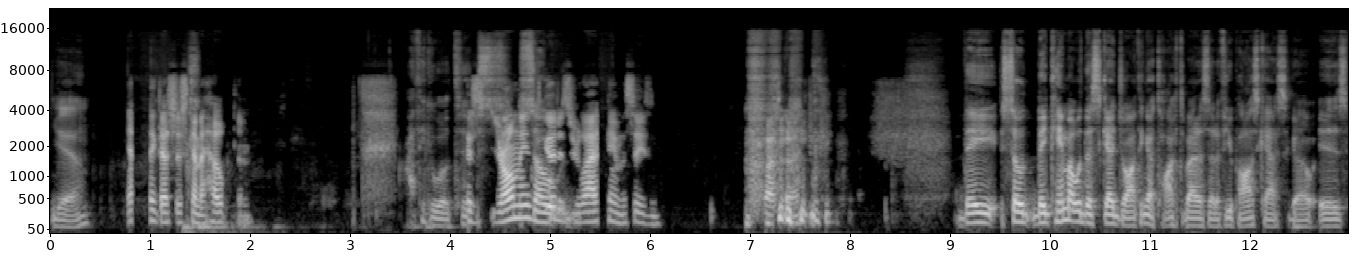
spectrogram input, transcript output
yeah, And I think that's just gonna help them I think it will too. you're only as So- good as your last game of the season. They so they came out with a schedule. I think I talked about this at a few podcasts ago. Is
